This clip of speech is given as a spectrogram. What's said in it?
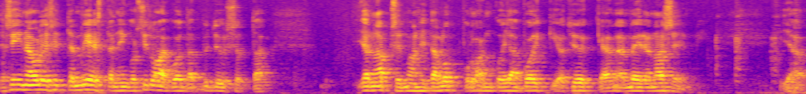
Ja siinä oli sitten miestä niin silakoita pytyssä, ja napsimaan niitä loppulankoja poikkiot hyökkäämään meidän asemiin. Ja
